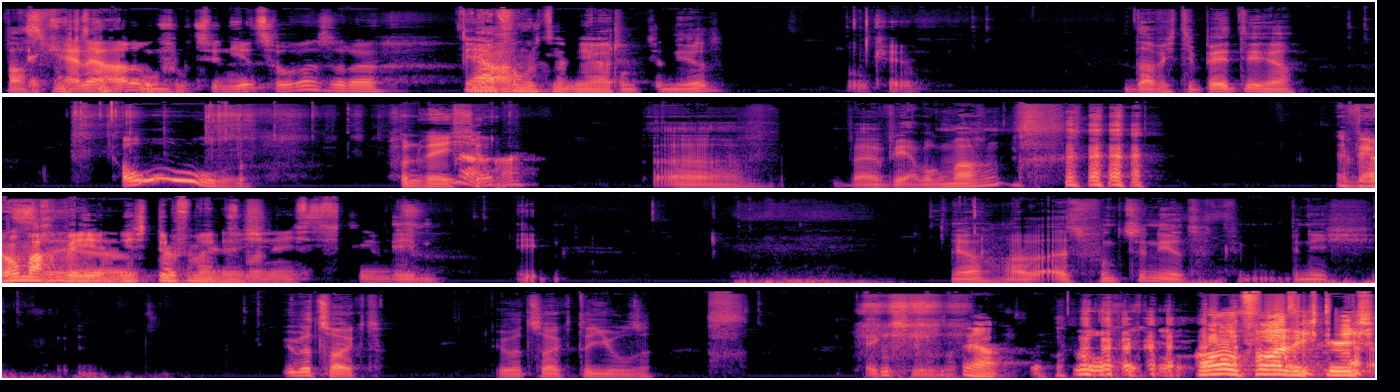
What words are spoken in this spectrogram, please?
Was Ja, keine Ahnung, funktioniert sowas oder? Ja, Ja. funktioniert. Funktioniert. Okay. Darf ich die Betty her? Oh! Von welcher? Ja. Äh, Werbung machen? Werbung machen wir hier nicht, dürfen wir nicht. nicht. Eben. Eben. Ja, aber es funktioniert. Bin ich überzeugt. Überzeugter User. Ex-User. Ja. Oh, vorsichtig.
